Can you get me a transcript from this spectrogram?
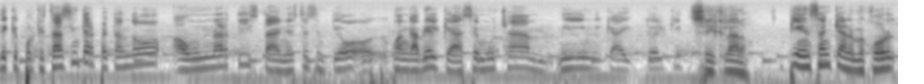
de que porque estás interpretando a un artista, en este sentido, Juan Gabriel, que hace mucha mímica y todo el kit, Sí, claro. piensan que a lo mejor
